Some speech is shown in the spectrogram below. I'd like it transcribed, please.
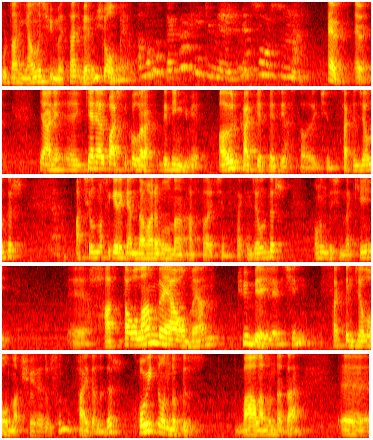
buradan yanlış bir mesaj vermiş olmayalım. Ama mutlaka hekimlerine sorsunlar. Evet, evet. Yani e, genel başlık olarak dediğim gibi ağır kalp yetmezliği hastaları için sakıncalıdır açılması gereken damarı bulunan hastalar için sakıncalıdır. Onun dışındaki e, hasta olan veya olmayan tüm bireyler için sakıncalı olmak şöyle dursun faydalıdır. Covid-19 bağlamında da e,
